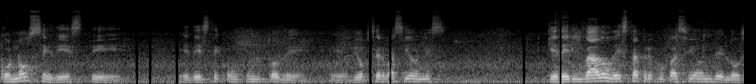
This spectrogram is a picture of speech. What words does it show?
conoce de este, de este conjunto de, de observaciones que derivado de esta preocupación de los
